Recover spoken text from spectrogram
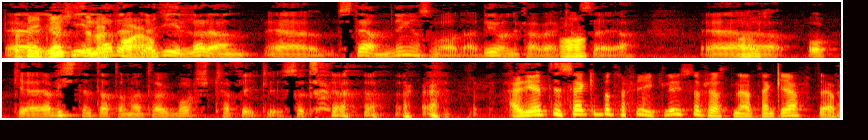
Eh, Trafiklyset jag gillar den, ja. jag gillar den eh, stämningen som var där. Det är ungefär vad jag kan Ja. säga. Eh, Ja, och eh, jag visste inte att de hade tagit bort trafiklyset. Nej, Jag är inte säker på trafiklyset förresten när jag tänker efter. Jag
